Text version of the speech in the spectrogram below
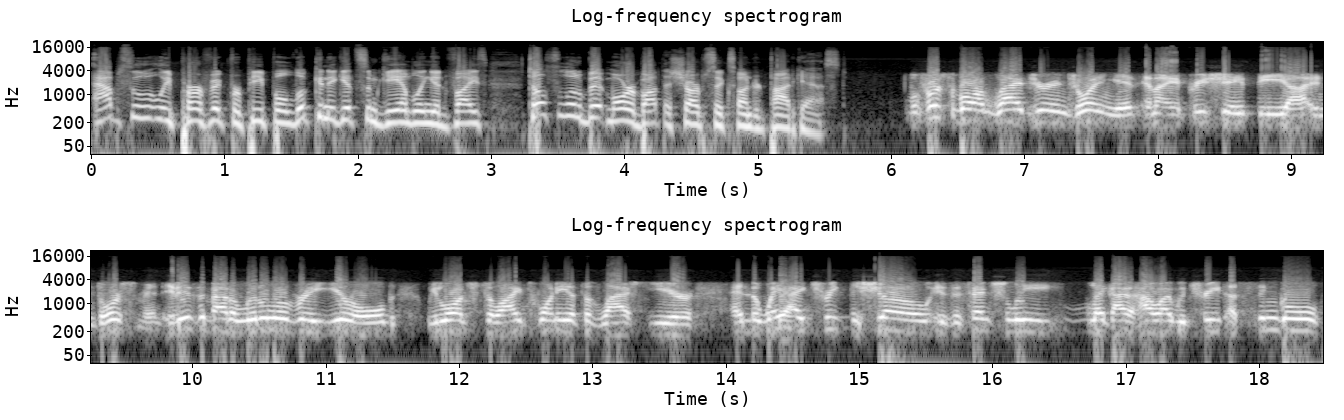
absolutely perfect for people looking to get some gambling advice. Tell us a little bit more about the Sharp 600 podcast. Well, first of all, I'm glad you're enjoying it, and I appreciate the uh, endorsement. It is about a little over a year old. We launched July 20th of last year, and the way I treat the show is essentially like I, how I would treat a single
